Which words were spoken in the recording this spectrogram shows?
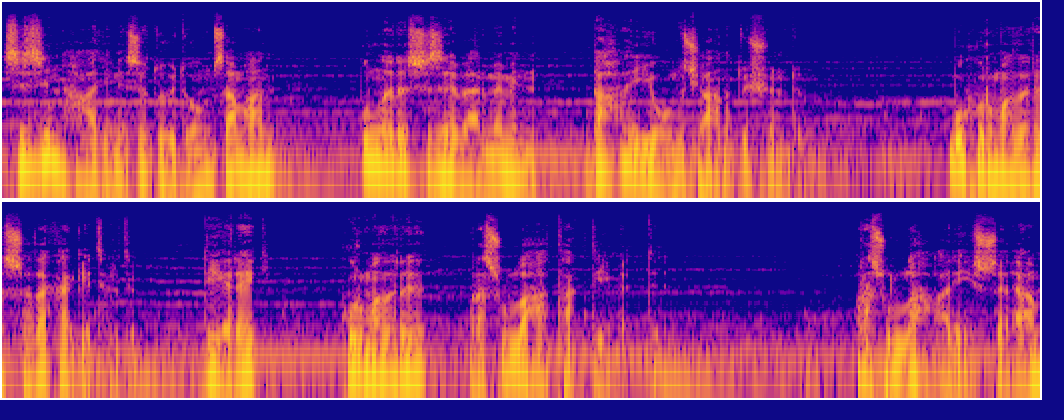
Sizin halinizi duyduğum zaman bunları size vermemin daha iyi olacağını düşündüm. Bu hurmaları sadaka getirdim diyerek hurmaları Resulullah'a takdim etti. Resulullah aleyhisselam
